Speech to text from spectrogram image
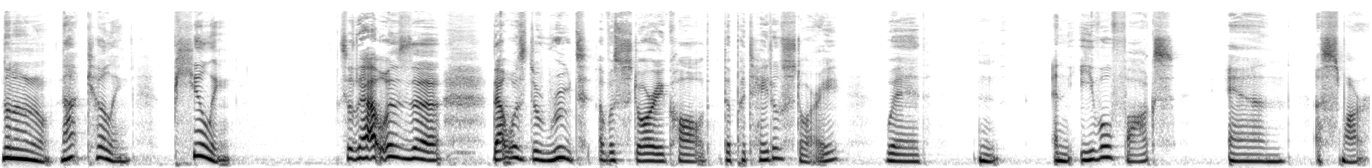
No, no, no, no, not killing, peeling. So that was the that was the root of a story called The Potato Story with an, an evil fox and a smart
